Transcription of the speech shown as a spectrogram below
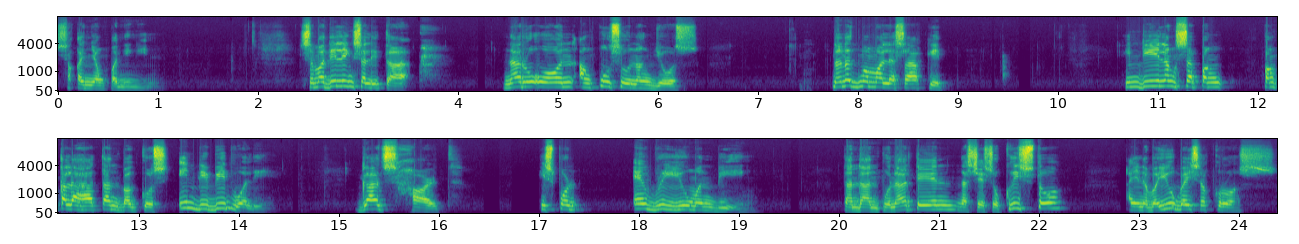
sa kanyang paningin. Sa madiling salita, naroon ang puso ng Diyos na nagmamalasakit hindi lang sa pang, pangkalahatan bagkus individually, God's heart is for every human being. Tandaan po natin na si Yeso Kristo ay nabayubay sa cross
